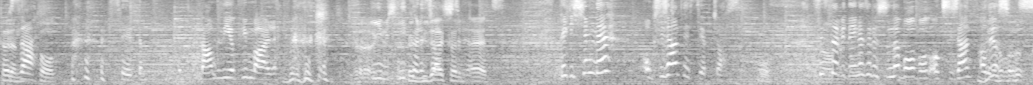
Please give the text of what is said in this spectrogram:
karın, Güzel. kol. Sevdim. Ben bunu yapayım bari. İyiymiş. iyi karın Güzel karın. çalıştırıyor. Evet. Peki şimdi oksijen testi yapacağız. Siz tabii denizin üstünde bol bol oksijen alıyorsunuz.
